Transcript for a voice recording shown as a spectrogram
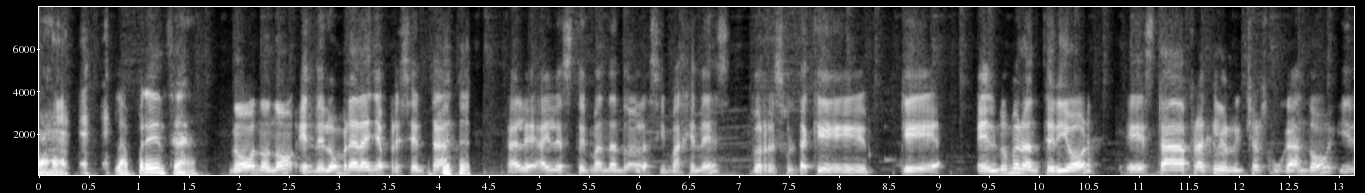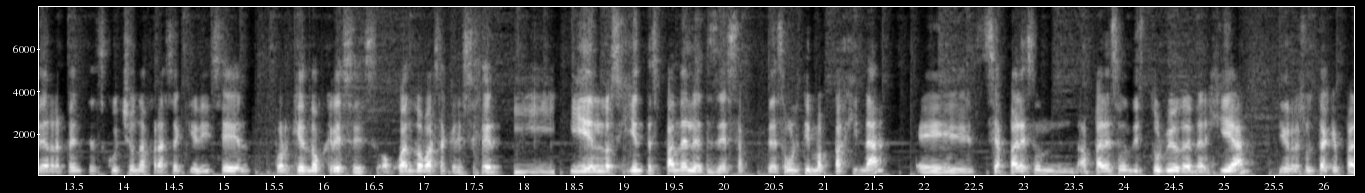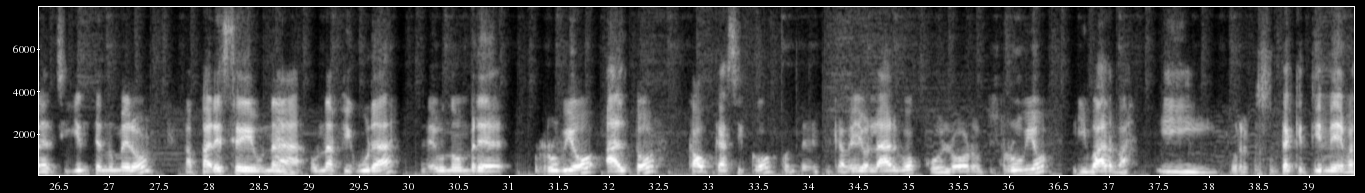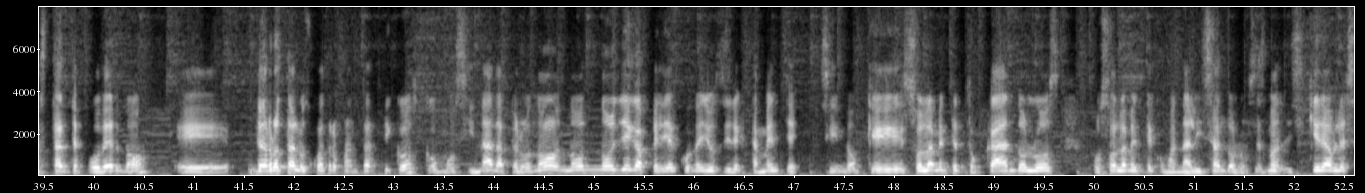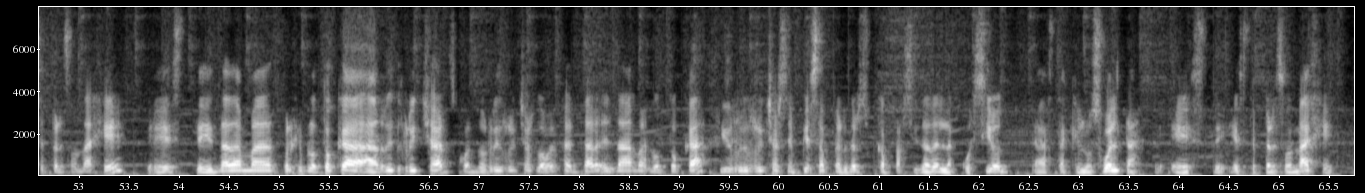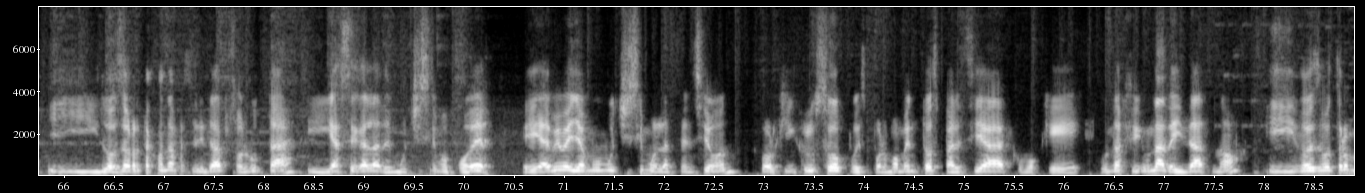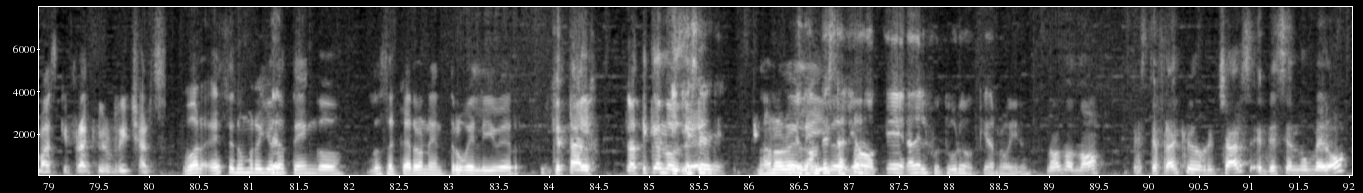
la prensa. No, no, no. En El Hombre Araña presenta. ¿Sale? Ahí les estoy mandando las imágenes. Pues resulta que, que el número anterior eh, está Franklin Richards jugando y de repente escucho una frase que dice ¿por qué no creces? o ¿cuándo vas a crecer? Y, y en los siguientes paneles de esa, de esa última página eh, se aparece un, aparece un disturbio de energía y resulta que para el siguiente número aparece una, una figura de un hombre rubio, alto, caucásico, con el cabello largo, color rubio y barba. Y pues, resulta que tiene bastante poder, ¿no? Eh, derrota a los cuatro fantásticos como si nada, pero no, no, no llega a pelear con ellos directamente, sino que solamente tocándolos o solamente como analizándolos. Es más, ni siquiera habla ese personaje. Este, nada más, por ejemplo, toca a Reed Richards. Cuando Reed Richards lo va a enfrentar, él nada más lo toca y Reed Richards empieza a perder su capacidad de la cohesión hasta que lo suelta este, este personaje. Y los derrota con una facilidad absoluta y hace gala de muchísimo poder. Eh, a mí me llamó muchísimo la atención porque incluso pues por momentos parecía como que una, una deidad, ¿no? Y no es otro más que Franklin Richards. Bueno, ese número yo lo tengo. Lo sacaron en True Believer. ¿Y ¿Qué tal? Platícanos ¿Y de ese, No, no lo he ¿De dónde salió? ¿Qué era del futuro? ¿Qué rollo? No, no, no. Este Franklin Richards en ese número,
